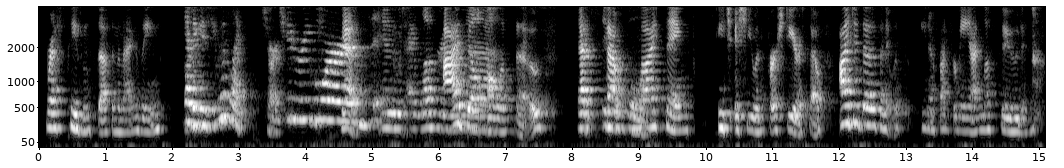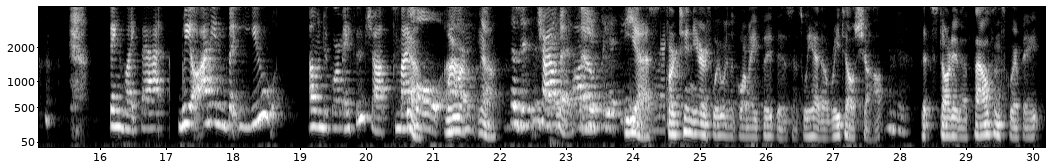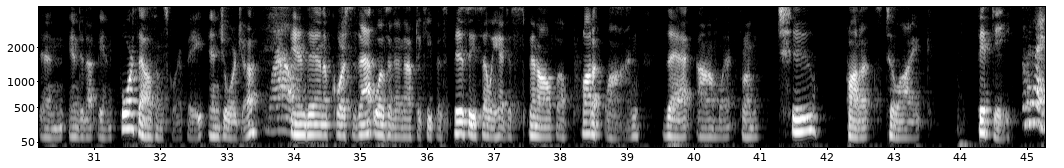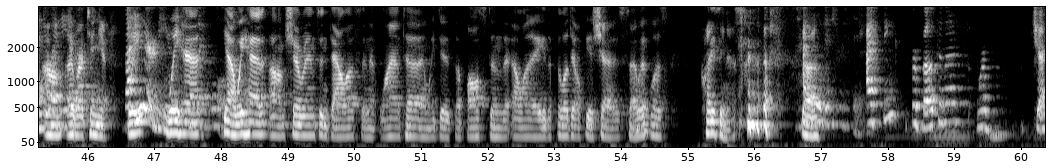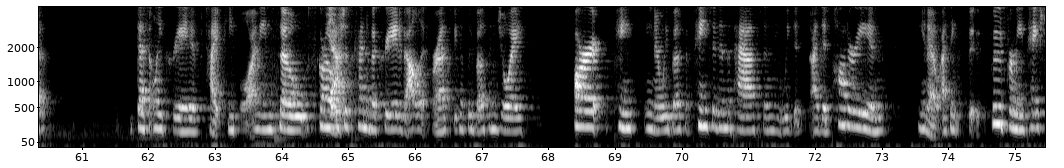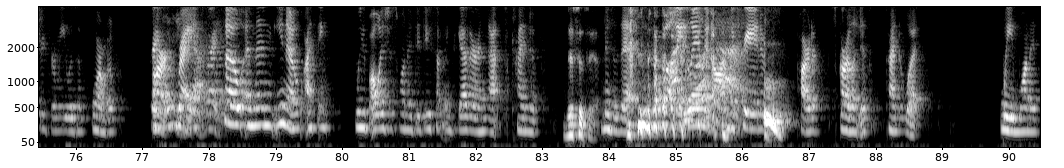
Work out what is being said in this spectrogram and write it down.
recipes and stuff in the magazine. Yeah, because you have like charcuterie boards, Yes. and which I love. reading I built that. all of those. That's super that was cool. my thing each issue in the first year. So I did those and it was, you know, fun for me. I love food and things like that. We all, I mean, but you owned a gourmet food shop my Yeah, whole we were, um, yeah. so this is childhood, like, so- a theme. Yes, right? for 10 years we were in the gourmet food business. We had a retail shop Mhm. that started a thousand square feet and ended up being 4,000 square feet in Georgia. Wow. And then, of course, that wasn't enough to keep us busy, so we had to spin off a product line that um, went from two products to like 50 oh my god, I had no um, idea over about 10 this. years. We, either of you, we had, cool. yeah, we had um, showrooms in Dallas and Atlanta, and we did the Boston, the LA, the Philadelphia shows. So it was craziness. That's so so interesting. I think for both of us, we're just definitely creative type people. I mean, so Scarlet was just kind of a creative outlet for us because we both enjoy art, paint. You know, we both have painted in the past, and we did. I did pottery, and you know, I think food, food for me, pastry for me, was a form of art, right? yeah, right. So, and then you know, I think we've always just wanted to do something together, and that's kind of this is it. this is it. This is what I we landed on. The creative part of Scarlet is kind of what we wanted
